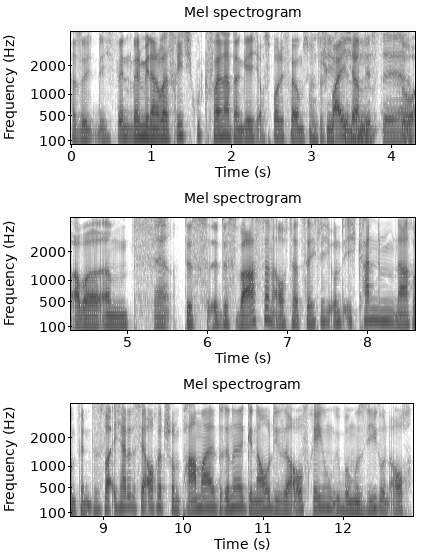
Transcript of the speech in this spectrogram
Also ich, wenn, wenn mir dann was richtig gut gefallen hat, dann gehe ich auf Spotify, um es mir zu speichern. Liste, ja. So, aber ähm, ja. das, das war es dann auch tatsächlich und ich kann dem nachempfinden. Das war, ich hatte das ja auch jetzt schon ein paar Mal drin, genau diese Aufregung über Musik und auch,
